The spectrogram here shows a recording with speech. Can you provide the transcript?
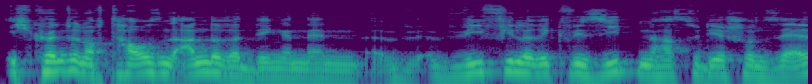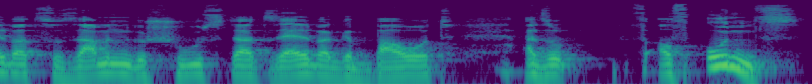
ich könnte noch tausend andere Dinge nennen. Wie viele Requisiten hast du dir schon selber zusammengeschustert, selber gebaut? Also auf uns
